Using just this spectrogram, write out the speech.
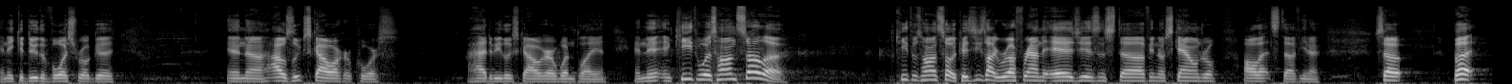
and he could do the voice real good. And uh, I was Luke Skywalker, of course. I had to be Luke Skywalker. I wasn't playing. And then and Keith was Han Solo. Keith was Han Solo because he's like rough around the edges and stuff, you know, scoundrel, all that stuff, you know. So, but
